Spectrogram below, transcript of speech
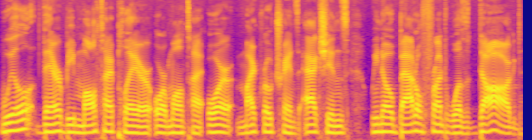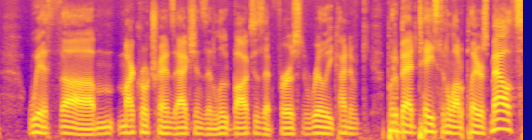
will there be multiplayer or multi or microtransactions? We know Battlefront was dogged with um, microtransactions and loot boxes at first and really kind of put a bad taste in a lot of players' mouths.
